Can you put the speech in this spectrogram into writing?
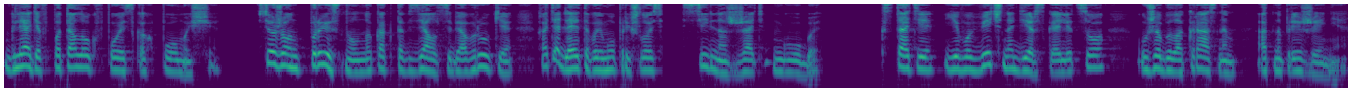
глядя в потолок в поисках помощи. Все же он прыснул, но как-то взял себя в руки, хотя для этого ему пришлось сильно сжать губы. Кстати, его вечно дерзкое лицо уже было красным от напряжения.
